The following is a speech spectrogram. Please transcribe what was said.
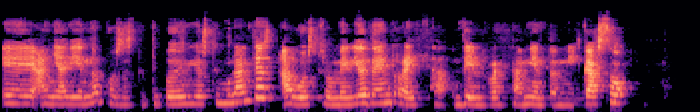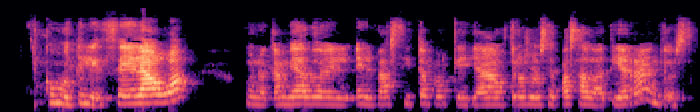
Eh, añadiendo pues este tipo de bioestimulantes a vuestro medio de, enraizamiento. En mi caso, como utilicé el agua, bueno, he cambiado el, vasito porque ya otros los he pasado a tierra, entonces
